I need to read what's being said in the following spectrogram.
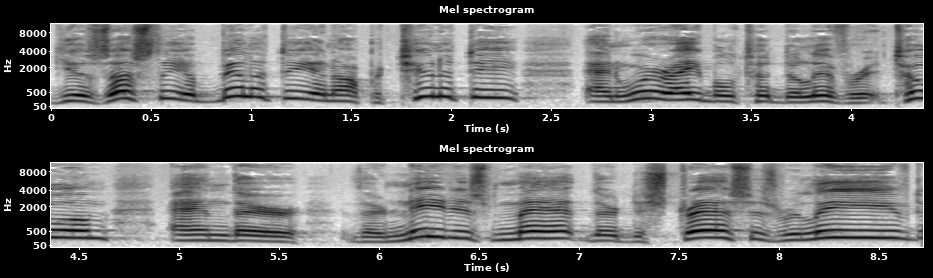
gives us the ability and opportunity, and we're able to deliver it to them, and their, their need is met, their distress is relieved,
